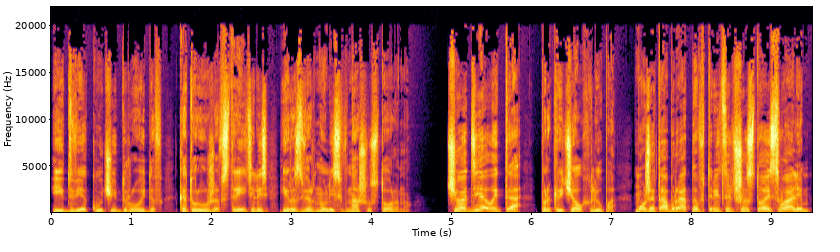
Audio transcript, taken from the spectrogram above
и две кучи дроидов, которые уже встретились и развернулись в нашу сторону. «Чё делать-то?» — прокричал Хлюпа. «Может, обратно в тридцать шестой свалим?»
